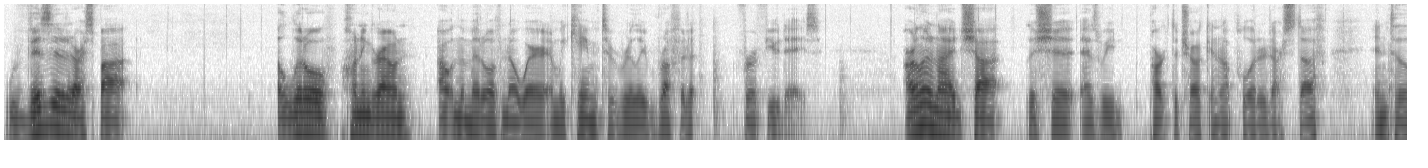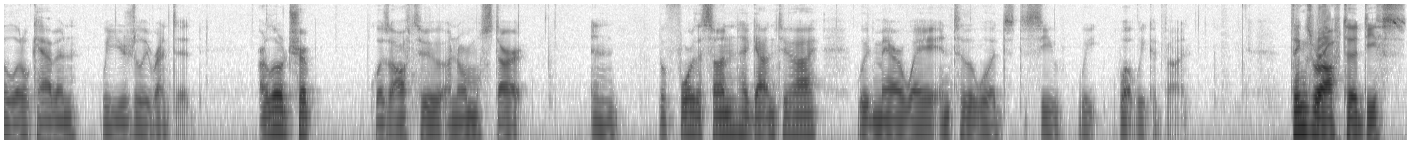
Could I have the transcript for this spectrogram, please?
We visited our spot, a little hunting ground out in the middle of nowhere, and we came to really rough it for a few days. Arlen and I had shot the shit as we parked the truck and uploaded our stuff into the little cabin we usually rented. Our little trip was off to a normal start, and before the sun had gotten too high, we'd made our way into the woods to see we, what we could find. Things were off to a dec-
